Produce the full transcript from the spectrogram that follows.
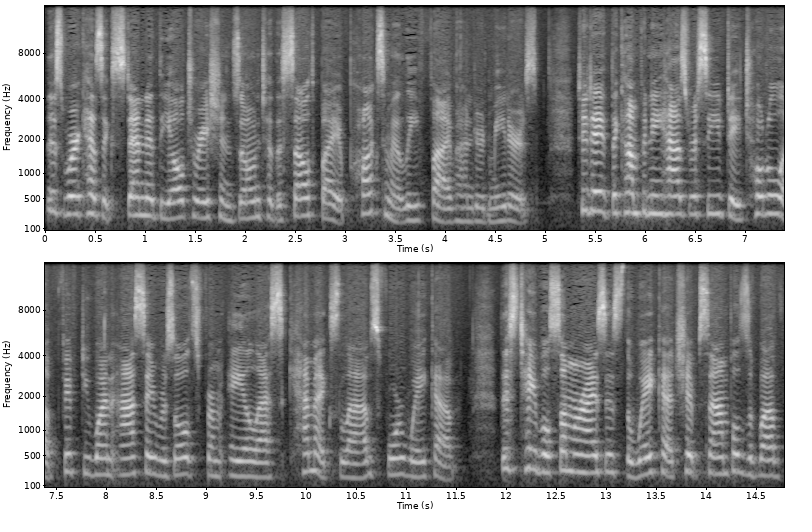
This work has extended the alteration zone to the south by approximately 500 meters. To date, the company has received a total of 51 assay results from ALS Chemex labs for Wayka. This table summarizes the Wayka chip samples above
